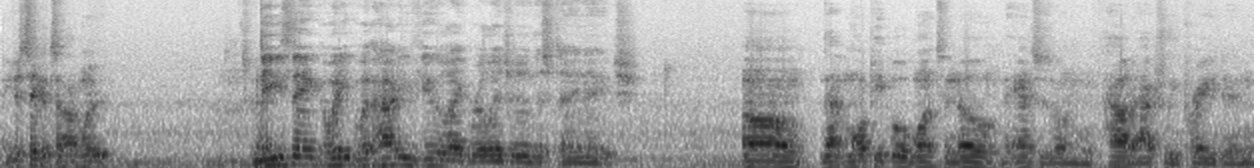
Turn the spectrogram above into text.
And you just take your time with it. Do you think? What do you, what, how do you view like religion in this day and age? Um, that more people want to know the answers on how to actually pray than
